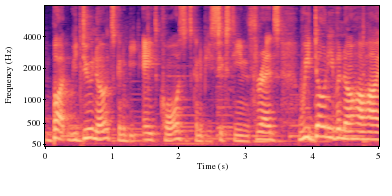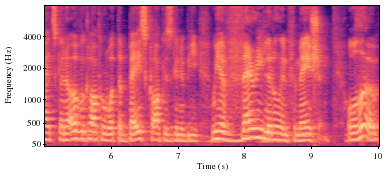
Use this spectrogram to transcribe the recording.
but we do know it's going to be 8 cores, it's going to be 16 threads. We don't even know how high it's going to overclock or what the base clock is going to be. We have very little information. Although,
